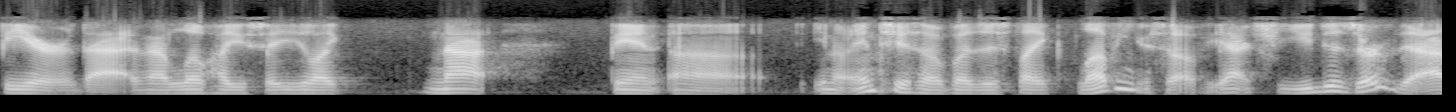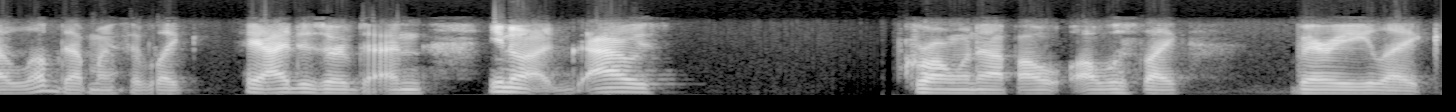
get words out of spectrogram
fear that. And I love how you say you like not being uh you know into yourself, but just like loving yourself. Yeah, actually, you deserve that. I love that mindset. Like hey, I deserve that. And you know, I, I always growing up, I, I was like very like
